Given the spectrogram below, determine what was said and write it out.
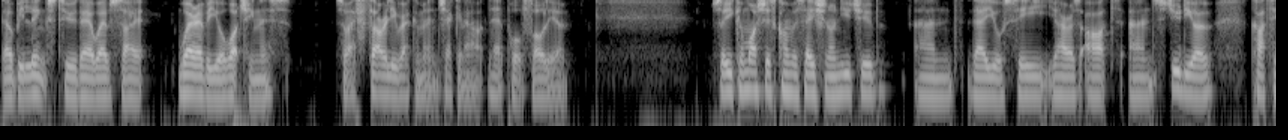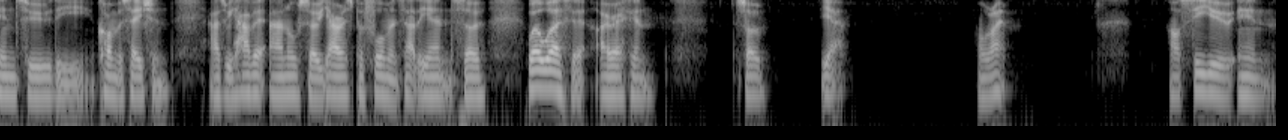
There'll be links to their website wherever you're watching this. So I thoroughly recommend checking out their portfolio. So you can watch this conversation on YouTube, and there you'll see Yara's art and studio cut into the conversation as we have it, and also Yara's performance at the end. So well worth it, I reckon. So, yeah. All right. I'll see you in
